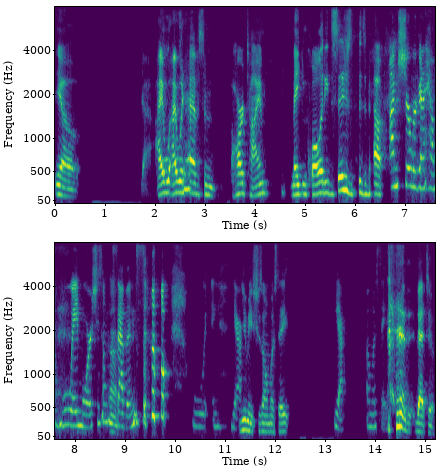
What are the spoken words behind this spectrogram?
you know, I, w- I would have some hard time making quality decisions about. I'm sure we're gonna have way more. She's only Uh. seven, so yeah, You mean she's almost eight? Yeah, almost eight. that too.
